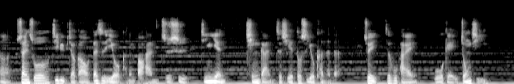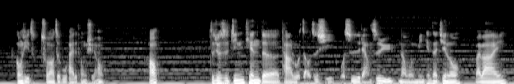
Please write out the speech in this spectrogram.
呃，虽然说几率比较高，但是也有可能包含知识、经验、情感，这些都是有可能的。所以这副牌我给终极，恭喜抽到这副牌的同学哈。好。这就是今天的塔罗早自习，我是两只鱼，那我们明天再见喽，拜拜。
